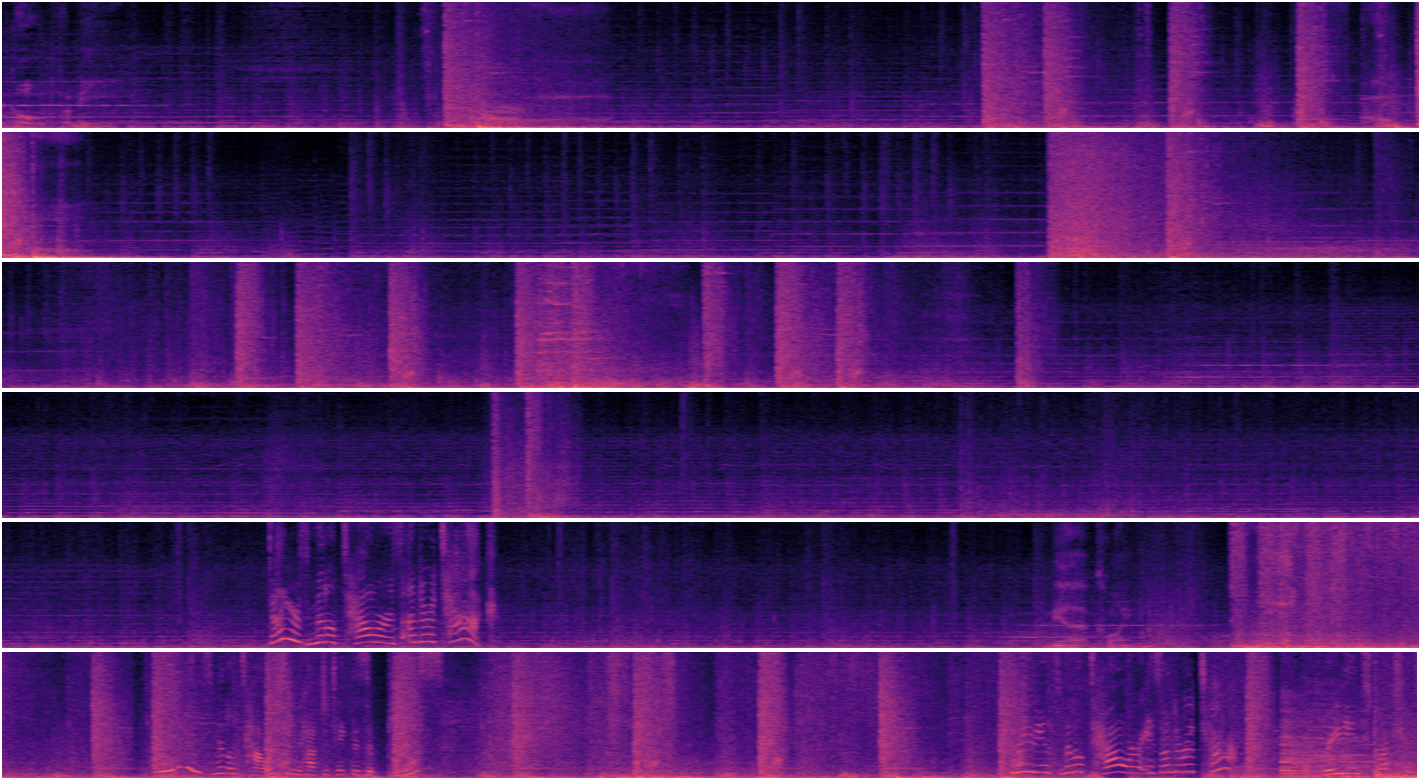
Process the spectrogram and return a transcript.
Middle tower is under attack. Mere coin? Radiant's middle tower shouldn't have to take this abuse. Radiant's middle tower is under attack. Radiant structures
